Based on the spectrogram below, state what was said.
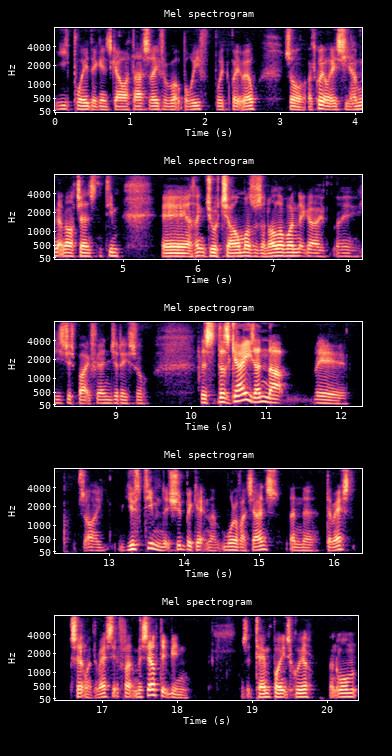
He played against Galatasaray for what I believe, played quite well. So I'd quite like to see him get another chance in the team. Uh, I think Joe Chalmers was another one that got. Uh, he's just back for injury, so there's there's guys in that uh, sort of youth team that should be getting a, more of a chance than the domestic, certainly domestic front. Celtic being was it ten points clear at the moment.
